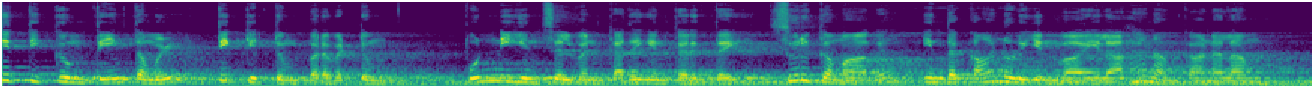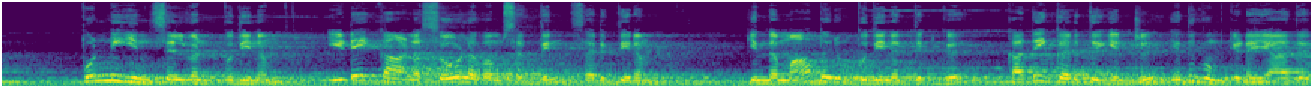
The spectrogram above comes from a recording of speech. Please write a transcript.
தித்திக்கும் தீந்தமிழ் திக்கிட்டும் பரவட்டும். பொன்னியின் செல்வன் கதையின் கருத்தை சுருக்கமாக இந்த காணொளியின் வாயிலாக நாம் காணலாம். பொன்னியின் செல்வன் புதினம் இடைக்கால சோழ வம்சத்தின் சரித்திரம். இந்த மாபெரும் புதினத்திற்கு கதை கருத்து என்று எதுவும் கிடையாது.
